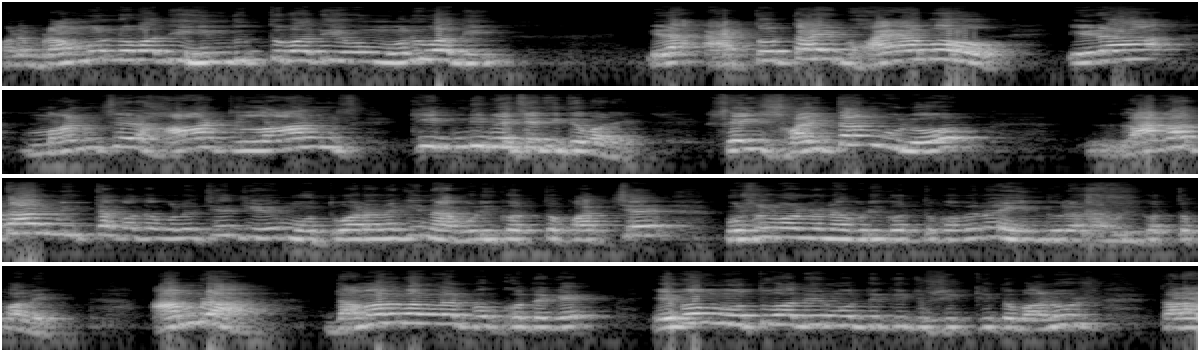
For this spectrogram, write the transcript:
মানে ব্রাহ্মণ্যবাদী, হিন্দুত্ববাদী এবং মনুবাদী, এরা এতটাই ভয়াবহ, এরা মানুষের হার্ট, লাংস, কিডনি বেঁচে দিতে পারে। সেই শয়তানগুলো লাগাতার মিথ্যা কথা বলেছে যে মতুয়ারা নাকি নাগরিকত্ব পাচ্ছে, মুসলমানরা নাগরিকত্ব পাবে না, হিন্দুরা নাগরিকত্ব পাবে। আমরা দামাল বাংলার পক্ষ থেকে এবং মতুয়াদের মধ্যে কিছু শিক্ষিত মানুষ, তারা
